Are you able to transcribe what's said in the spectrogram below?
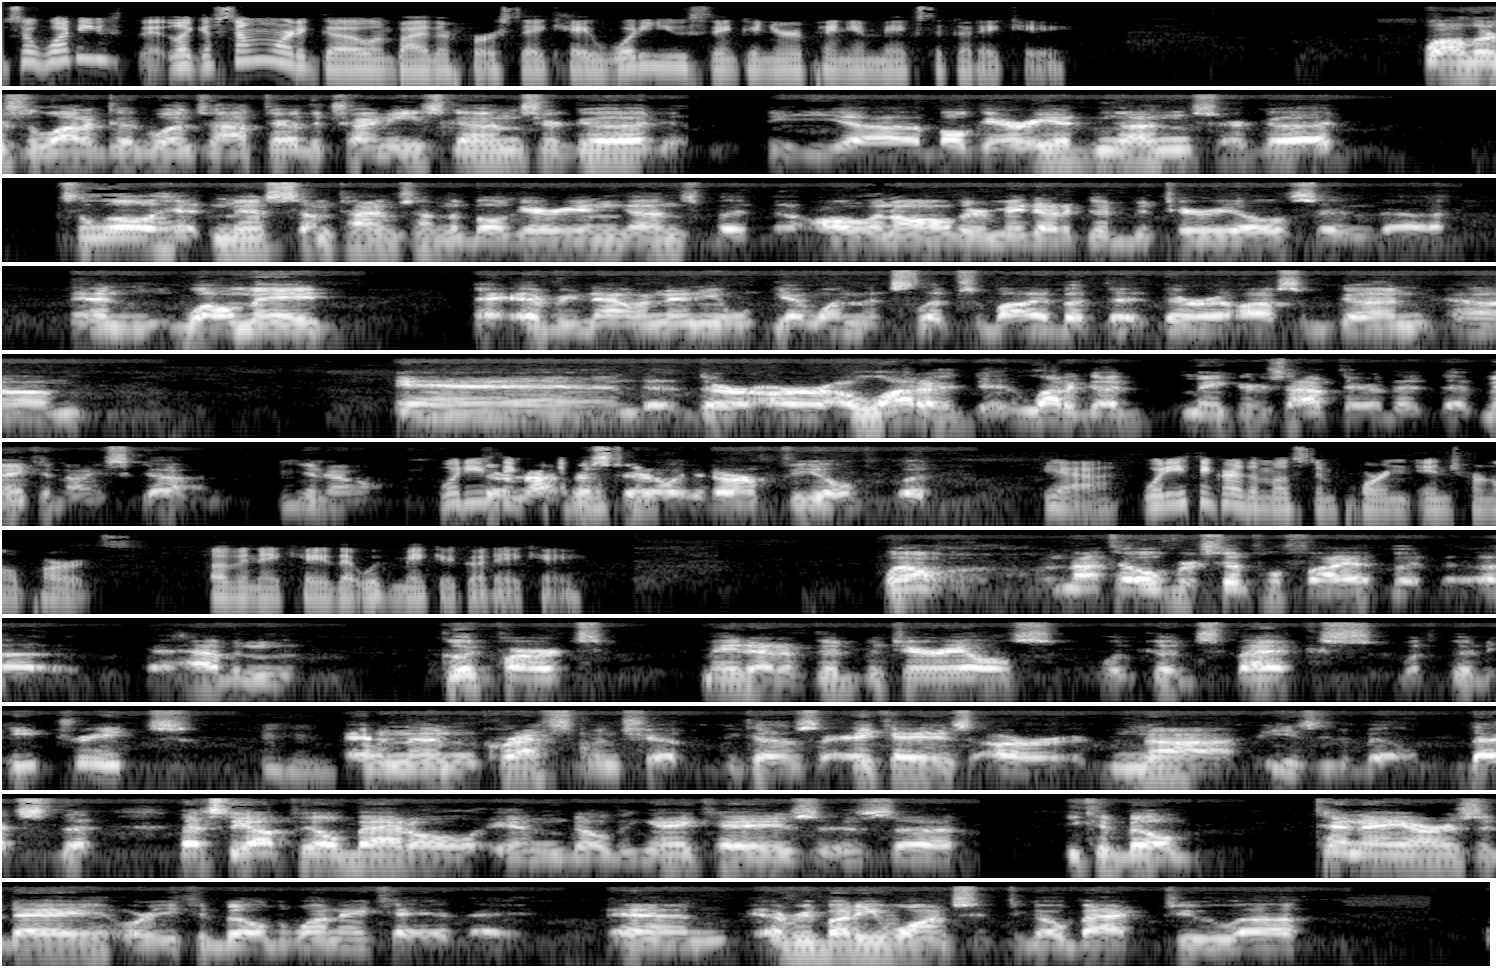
So what do you th- like if someone were to go and buy their first AK, what do you think in your opinion makes a good AK? Well, there's a lot of good ones out there. The Chinese guns are good. The uh, Bulgarian guns are good. It's a little hit and miss sometimes on the Bulgarian guns, but all in all, they're made out of good materials and uh, and well made every now and then you get one that slips by, but they're, they're an awesome gun. Um, and there are a lot of a lot of gun makers out there that, that make a nice gun. Mm-hmm. You know, what do you they're think? Not necessarily at our field, but yeah. What do you think are the most important internal parts of an AK that would make a good AK? Well, not to oversimplify it, but uh, having good parts made out of good materials with good specs, with good heat treats, mm-hmm. and then craftsmanship because AKs are not easy to build. That's the that's the uphill battle in building AKs. Is uh, you could build ten ARs a day, or you could build one AK a day, and everybody wants it to go back to uh,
